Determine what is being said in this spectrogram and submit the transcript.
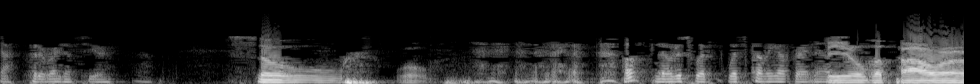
Yeah, put it right up to your. Uh. So, whoa. oh, notice what what's coming up right now. Feel the power.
